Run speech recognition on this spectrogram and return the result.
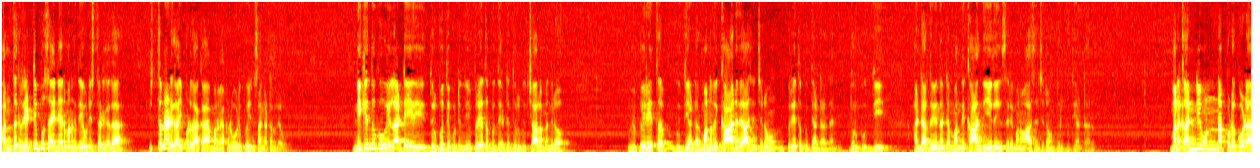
అంతకు రెట్టింపు సైన్యాన్ని మనకు దేవుడు ఇస్తాడు కదా. ఇస్తున్నాడుగా ఇప్పటిదాకా మనం ఎక్కడ ఓడిపోయిన సంఘటన లేవు. నీకెందుకు ఇలాంటి దుర్బుద్ధి పుట్టింది? విపరీత బుద్ధి అంటే దుర్బు చాలామందిలో విపరీత బుద్ధి అంటారు. మనది కానిది ఆశించడం విపరీత బుద్ధి అంటారు దాన్ని. దుర్బుద్ధి అంటే అర్థం ఏంటంటే మనది కానిది ఏదైనా సరే మనం ఆశించడం దుర్బుద్ధి అంటారు. మనకు అన్నీ ఉన్నప్పుడు కూడా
